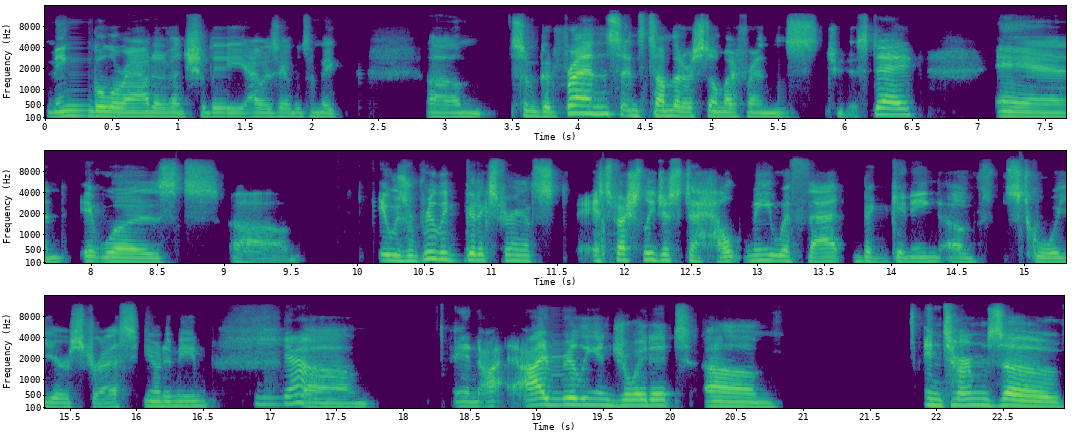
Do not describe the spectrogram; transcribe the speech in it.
mingle around and eventually i was able to make um, some good friends and some that are still my friends to this day. And it was um, it was a really good experience especially just to help me with that beginning of school year stress you know what i mean? Yeah. um, and I, I really enjoyed it um, in terms of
